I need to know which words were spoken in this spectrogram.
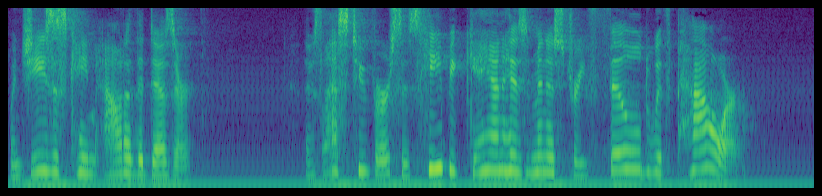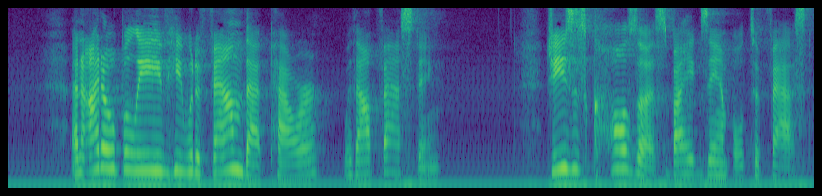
When Jesus came out of the desert, those last two verses, he began his ministry filled with power. And I don't believe he would have found that power without fasting. Jesus calls us by example to fast.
